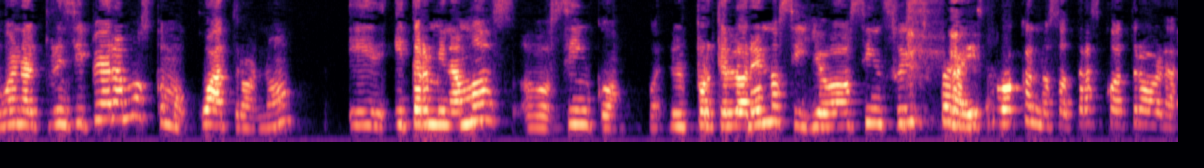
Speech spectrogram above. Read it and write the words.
bueno, al principio éramos como cuatro, ¿no? Y, y terminamos, o cinco, porque Loreno siguió sin Swift, pero ahí estuvo con nosotras cuatro horas.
